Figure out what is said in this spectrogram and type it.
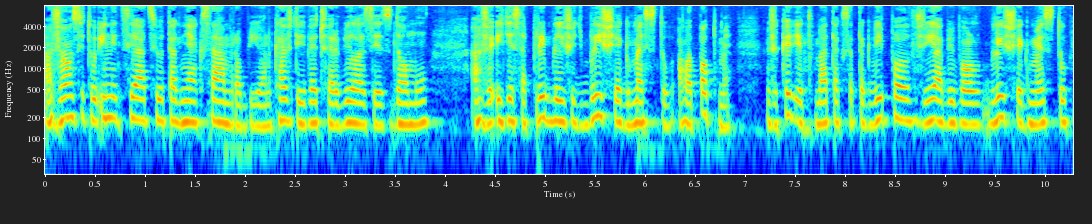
a že on si tú iniciáciu tak nejak sám robí. On každý večer vylezie z domu a že ide sa priblížiť bližšie k mestu, ale po tme. Že keď je tma, tak sa tak vyplží, aby bol bližšie k mestu,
